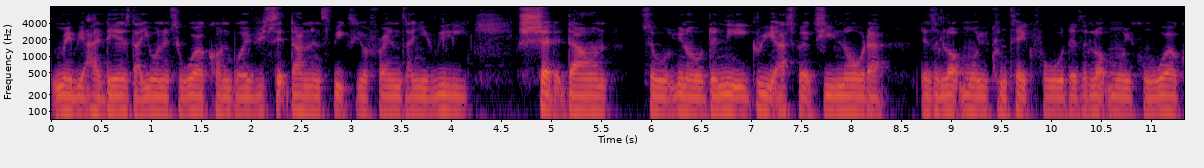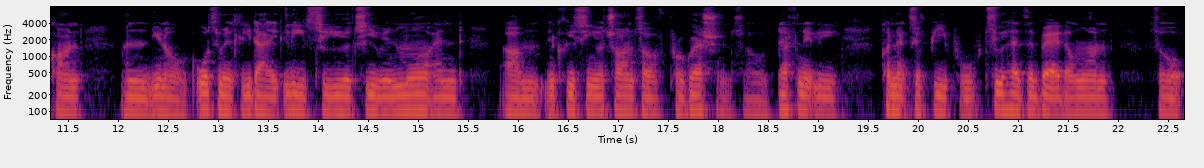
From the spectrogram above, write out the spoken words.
maybe ideas that you wanted to work on. But if you sit down and speak to your friends and you really shed it down to you know the nitty gritty aspects you know that there's a lot more you can take forward there's a lot more you can work on and you know ultimately that leads to you achieving more and um, increasing your chance of progression so definitely connect with people two heads are better than one so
